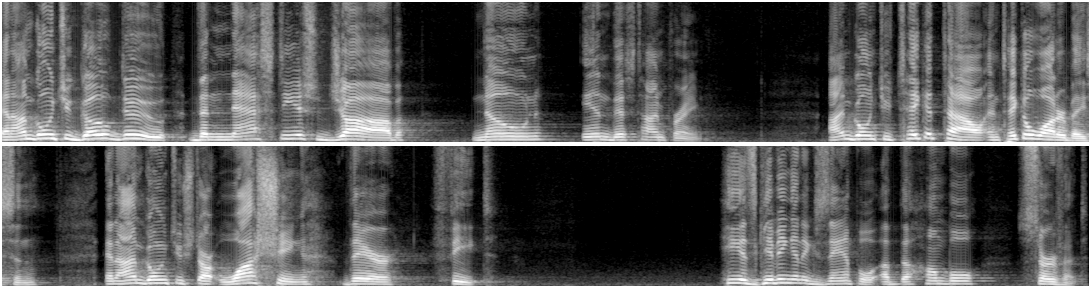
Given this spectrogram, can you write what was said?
and I'm going to go do the nastiest job known in this time frame. I'm going to take a towel and take a water basin and I'm going to start washing their feet. He is giving an example of the humble servant,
